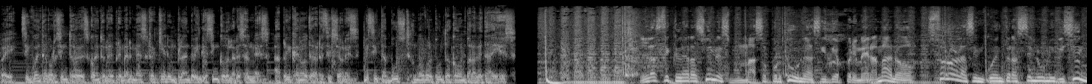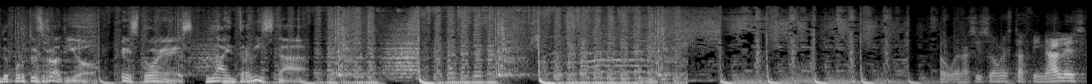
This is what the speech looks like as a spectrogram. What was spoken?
AroPay. 50% de descuento en el primer mes requiere un plan de 25 dólares al mes. Aplican otras restricciones. Visita boostmobile.com para detalles. Las declaraciones más oportunas y de primera mano solo las encuentras en Univisión Deportes Radio. Esto es La Entrevista. Bueno, así son estas finales.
